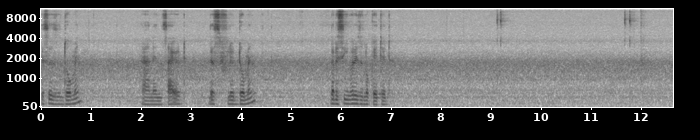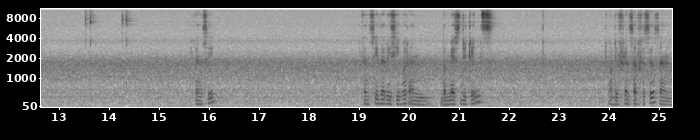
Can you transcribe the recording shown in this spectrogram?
this is domain and inside this fluid domain the receiver is located. You can see you can see the receiver and the mesh details on different surfaces and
